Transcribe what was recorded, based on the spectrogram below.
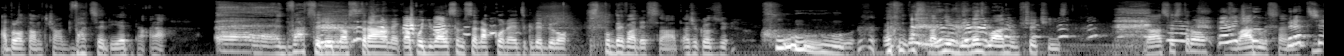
a bylo tam třeba 21 a já eh, 21 stránek a podíval jsem se na konec, kde bylo 190 a řekl jsem si, fů, to snad nikdy nezvládnu přečíst. No a sestro, Panečku, zvládl jsem. Bratře,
